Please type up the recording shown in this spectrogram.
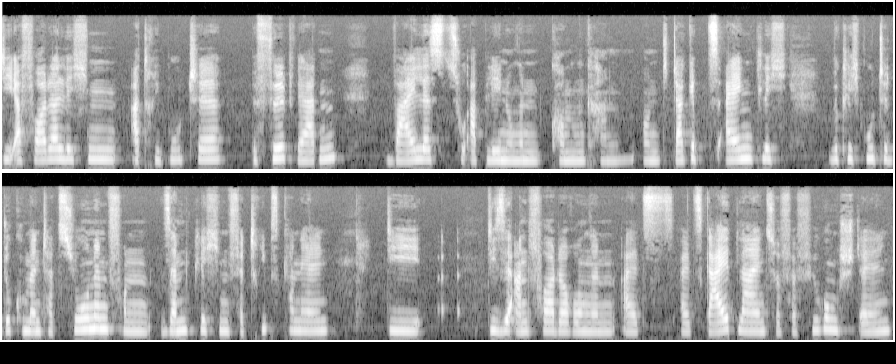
die erforderlichen Attribute befüllt werden, weil es zu Ablehnungen kommen kann. Und da gibt es eigentlich wirklich gute Dokumentationen von sämtlichen Vertriebskanälen, die diese Anforderungen als, als Guideline zur Verfügung stellen.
